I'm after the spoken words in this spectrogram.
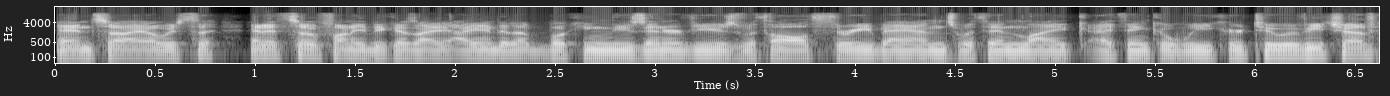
and so I always, th- and it's so funny because I, I ended up booking these interviews with all three bands within like, I think a week or two of each other.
